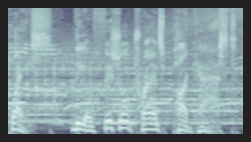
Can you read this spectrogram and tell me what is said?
Place. The official Trance Podcast.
